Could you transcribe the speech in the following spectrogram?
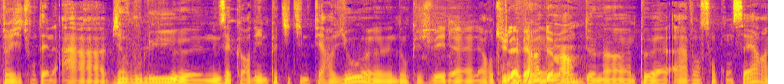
Brigitte Fontaine a bien voulu euh, nous accorder une petite interview, euh, donc je vais la, la retrouver la verras demain demain un peu avant son concert.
